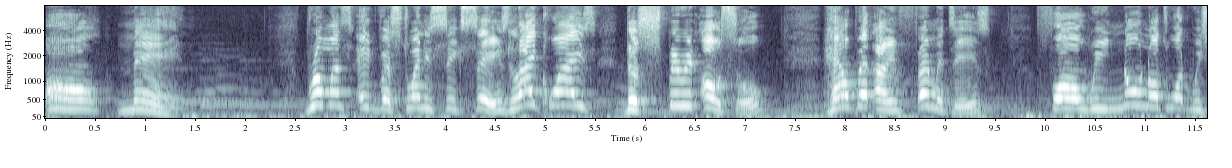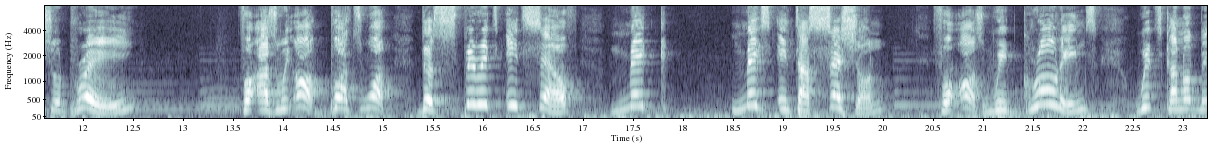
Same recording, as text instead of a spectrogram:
all men. Romans 8, verse 26 says, Likewise, the Spirit also helpeth our infirmities, for we know not what we should pray for as we ought. But what? The Spirit itself make, makes intercession for us with groanings which cannot be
